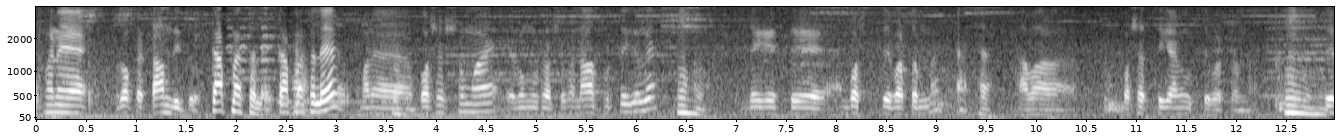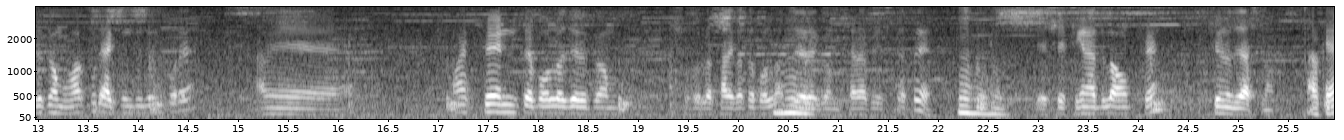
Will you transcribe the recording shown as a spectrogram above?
ওখানে রক্তটা টান দিত। কাপ মাসালে কাপ হ্যাঁ। মাসালে? মানে বসার সময় এবং ওঠার সময় নামাজ পড়তে গেলে দেখে গেছে বসতে পারতাম না। আচ্ছা। আবার বসার থেকে আমি উঠতে পারতাম না। তো এরকম হওয়ার পরে একদিন দুদিন পরে আমি আমার ফ্রেন্ড বলল যে স্যারের কথা বলল যে এরকম থেরাপিস্ট আছে। সে ঠিকানা দিল আমার ফ্রেন্ড সে অনুযায়ী আসলাম। ওকে।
